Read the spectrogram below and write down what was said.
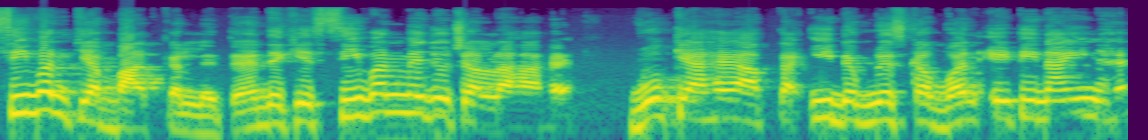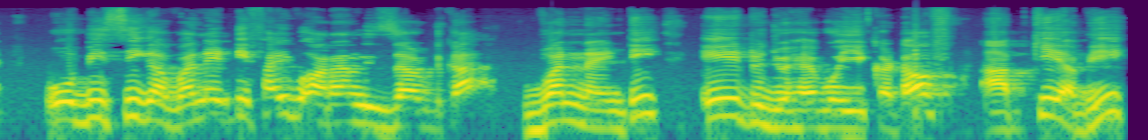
C1 की अब बात कर लेते हैं। देखिए C1 में जो चल रहा है वो क्या है? आपका ईडब्ल्यू e का 189 है ओबीसी का 185 और अनरिजर्व का 198 जो है वो ये कट ऑफ़ आपकी अभी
